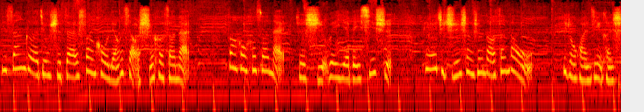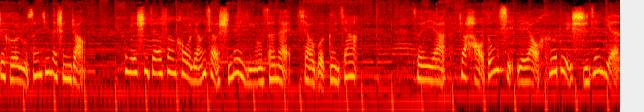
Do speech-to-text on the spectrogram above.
第三个就是在饭后两小时喝酸奶。饭后喝酸奶，这时胃液被稀释，pH 值上升到三到五，这种环境很适合乳酸菌的生长，特别是在饭后两小时内饮用酸奶，效果更佳。所以呀，这好东西也要喝对时间点。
